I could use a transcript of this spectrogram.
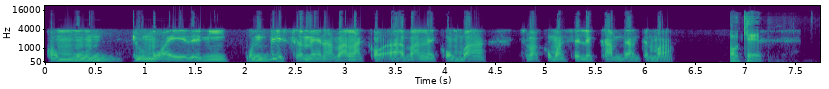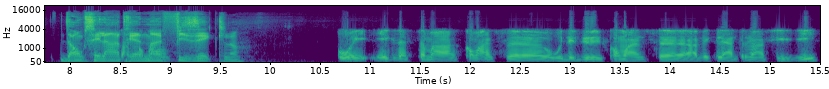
comme deux mois et demi, une dix semaines avant, la, avant le combat, tu vas commencer le camp d'entraînement. OK. Donc, c'est l'entraînement physique, là. Oui, exactement. Commence euh, au début, commence avec l'entraînement physique,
